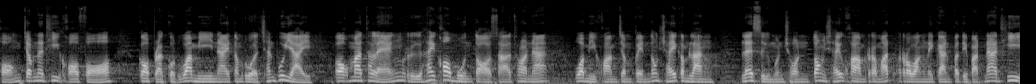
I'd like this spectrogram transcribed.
ของเจ้าหน้าที่คอฟอก็ปรากฏว่ามีนายตำรวจชั้นผู้ใหญ่ ออกมาแถลงหรือให้ข้อมูลต่อสาธารณะ ว่ามีความจำเป็นต้องใช้กำลัง และสื่อมวลชนต้องใช้ความระมัดระวังในการปฏิบัติหน้าที่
